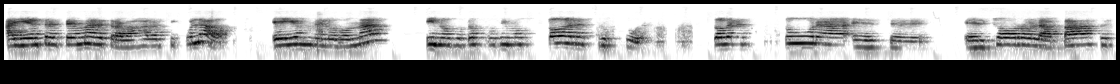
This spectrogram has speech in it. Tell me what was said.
ahí entra el tema de trabajar articulado. Ellos me lo donaron y nosotros pusimos toda la estructura, toda la estructura, este, el chorro, las bases,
